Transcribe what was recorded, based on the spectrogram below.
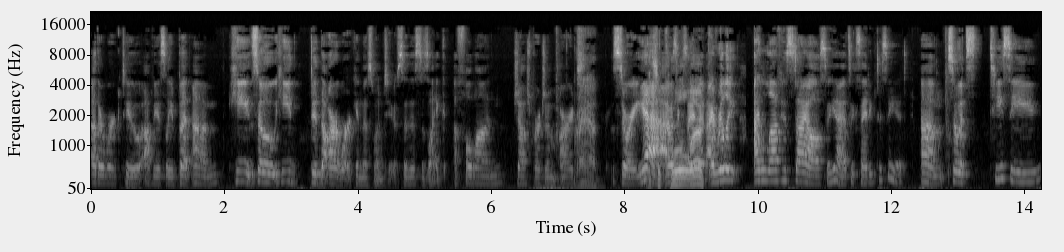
other work too, obviously. But um, he so he did the artwork in this one too. So this is like a full on Josh Burcham art Rad. story. Yeah, It's a I was excited. look. I really I love his style. So yeah, it's exciting to see it. Um, so it's TC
